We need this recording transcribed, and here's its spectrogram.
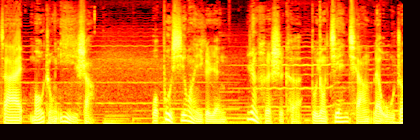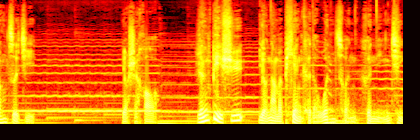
在某种意义上，我不希望一个人任何时刻都用坚强来武装自己。有时候，人必须有那么片刻的温存和宁静，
